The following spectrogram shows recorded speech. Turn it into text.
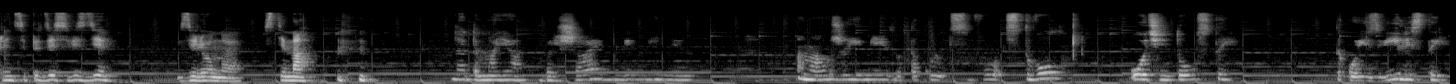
Принципе, здесь везде зеленая стена. Но это моя большая бугенвилия. Она уже имеет вот такой вот ствол, очень толстый, такой извилистый.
